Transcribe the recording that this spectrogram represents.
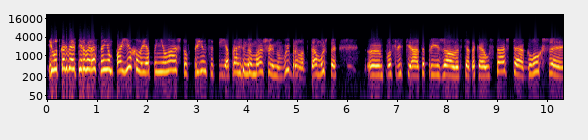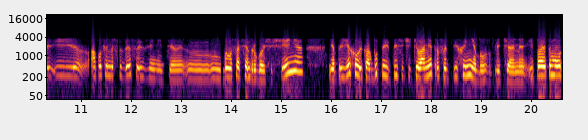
И вот когда я первый раз на нем поехала, я поняла, что в принципе я правильную машину выбрала, потому что э, после театра приезжала вся такая уставшая, оглохшая, и, а после Мерседеса, извините, было совсем другое ощущение – я приехала, и как будто и тысячи километров этих и не было за плечами. И поэтому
